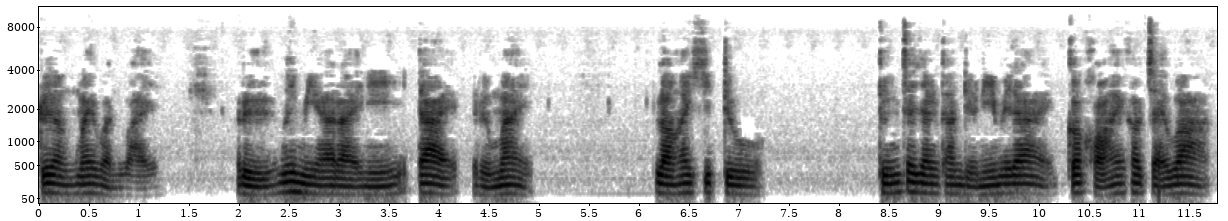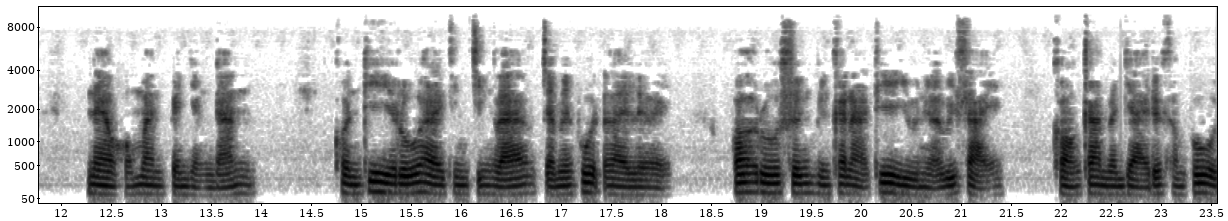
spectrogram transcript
เรื่องไม่หวั่นไหว หรือไม่มีอะไรนี้ได้หรือไม่ ลองให้คิดดู ถึงจะยังทำเดี๋ยวนี้ไม่ได้ ก็ขอให้เข้าใจว่า แนวของมันเป็นอย่างนั้น คนที่รู้อะไรจริง ๆ แล้วจะไม่พูดอะไรเลย เพราะรู้ซึ้งถึงขนาดที่อยู่เหนือวิสัย ของการบรรยายด้วยคำพูด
